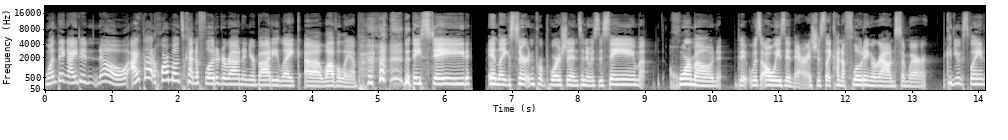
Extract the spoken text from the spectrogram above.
One thing I didn't know, I thought hormones kind of floated around in your body like a lava lamp, that they stayed in like certain proportions and it was the same hormone that was always in there. It's just like kind of floating around somewhere. Could you explain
